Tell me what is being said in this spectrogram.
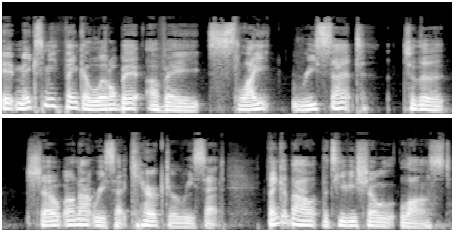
it makes me think a little bit of a slight reset to the show. Well, not reset, character reset. Think about the TV show Lost.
